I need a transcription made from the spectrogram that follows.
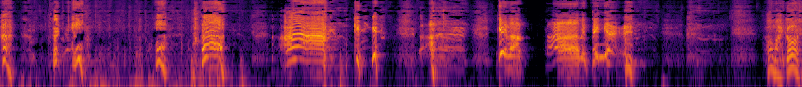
Ha. Oh. Ah. Ah. Give up. Ah, my finger. Oh my god.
